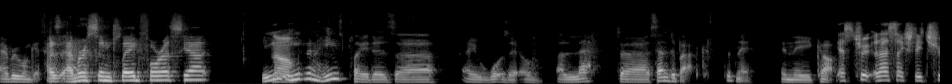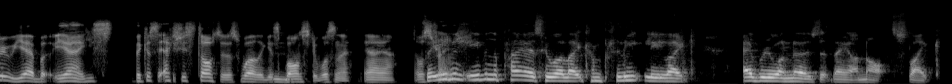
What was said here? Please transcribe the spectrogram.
Everyone gets. Has Emerson played for us yet? He, no. Even he's played as a, a what was it a, a left uh, centre back, didn't he, in the cup? That's true. That's actually true. Yeah, but yeah, he's because it actually started as well against mm. Barnsley, wasn't it? Yeah, yeah. so strange. even even the players who are like completely like everyone knows that they are not like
